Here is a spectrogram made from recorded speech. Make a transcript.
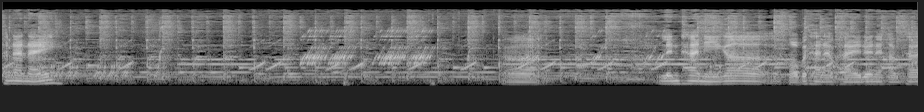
ขนาดไหนก็เล่นท่านี้ก็ขอประทานอภัยด้วยนะครับ ถ้า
